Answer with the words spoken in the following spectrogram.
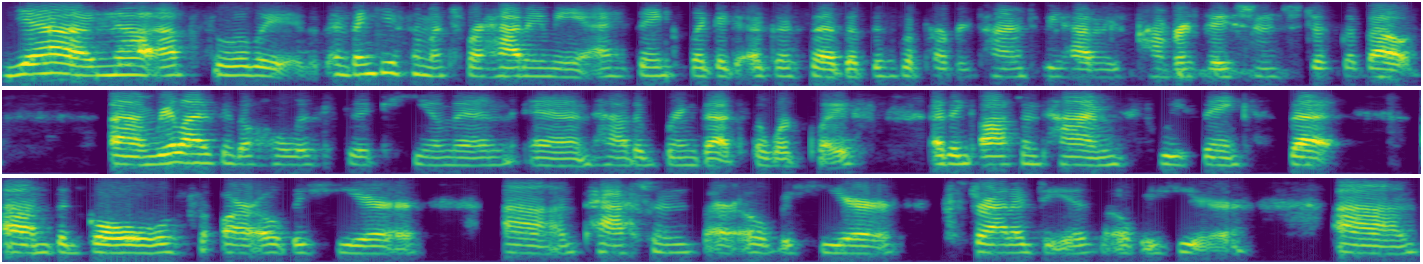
Yeah, no, absolutely. And thank you so much for having me. I think, like, I said, that this is a perfect time to be having these conversations just about um, realizing the holistic human and how to bring that to the workplace. I think oftentimes we think that um, the goals are over here, um, passions are over here, strategy is over here, um,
